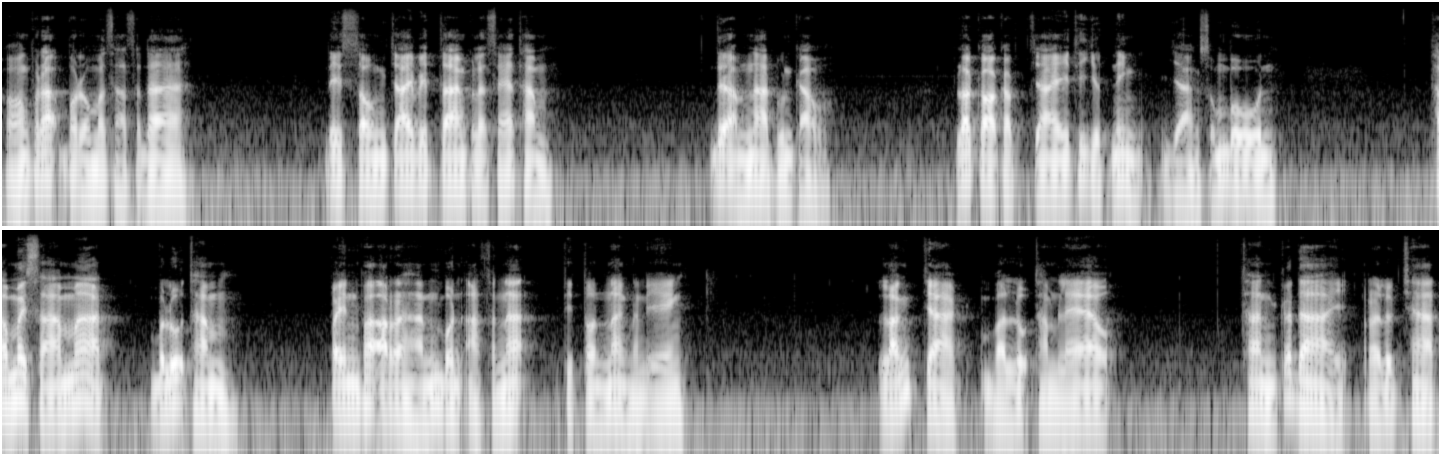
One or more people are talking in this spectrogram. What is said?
ของพระบรมศาสดา ได้ทรงใจไปตามกระแสธรรม ด้วยอำนาจบุญเก่าประกอบกับใจที่หยุดนิ่งอย่างสมบูรณ์ ทำให้สามารถบรรลุธรรม เป็นพระอรหันต์บนอาสนะที่ตนนั่งนั่นเอง หลังจากบรรลุธรรมแล้ว ท่านก็ได้ระลึกชาติ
